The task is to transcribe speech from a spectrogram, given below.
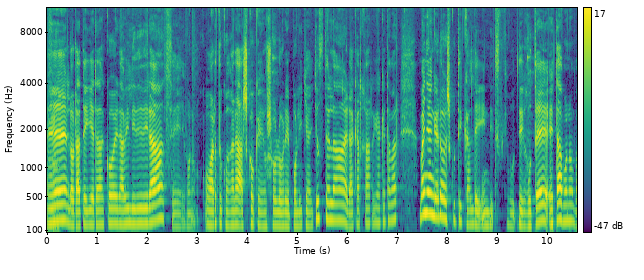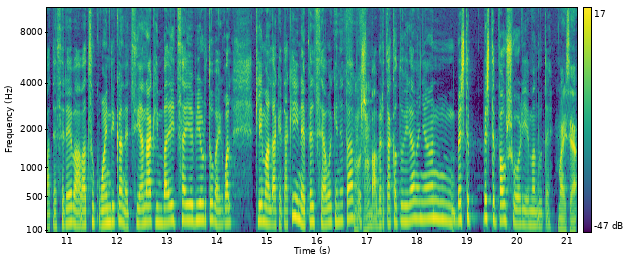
eh? Lorategietako erabili dira, ze, bueno, ohartuko gara askoke oso lore politia dituztela, erakargarriak eta bar, baina gero eskutik alde egin digute, eta, bueno, batez ere, ba, batzuk guaindikan etzianak inbaditzaile bihurtu, ba, igual, klima aldaketakin, epeltze hauekin eta, pues, ba, bertakatu dira, baina beste, beste pausu hori eman dute. Bai, zera,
